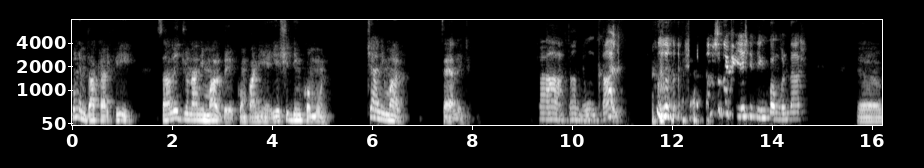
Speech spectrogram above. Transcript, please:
Spunem dacă ar fi să alegi un animal de companie ieșit din comun, ce animal ți-ai alege? Ah, doamne, un cal! nu știu dacă ieși din comun, dar... Uh,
